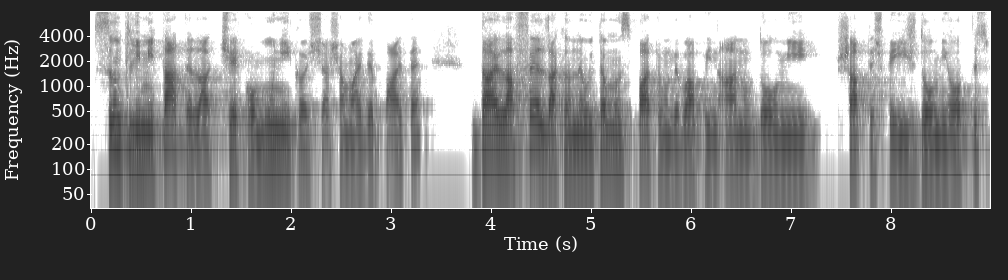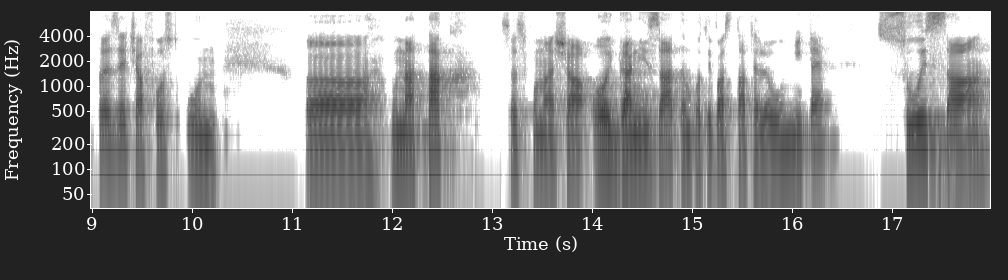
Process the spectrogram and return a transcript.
Sunt limitate la ce comunică și așa mai departe, dar la fel, dacă ne uităm în spate undeva prin anul 2017-2018, a fost un, uh, un atac, să spun așa, organizat împotriva Statele Unite. Sursa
